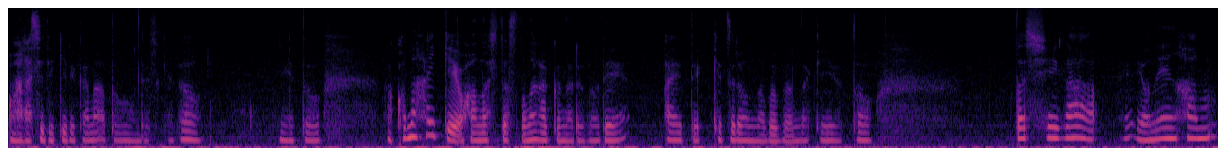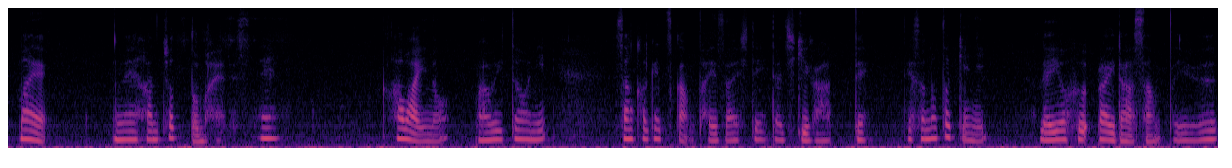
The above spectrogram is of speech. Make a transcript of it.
お話できるかなと思うんですけど、えーと、この背景を話し出すと長くなるのであえて結論の部分だけ言うと私が4年半前4年半ちょっと前ですねハワイのマウイ島に3ヶ月間滞在していた時期があってでその時にレイオフ・ライダーさんという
